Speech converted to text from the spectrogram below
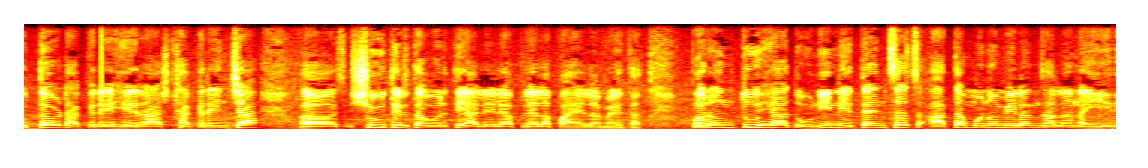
उद्धव ठाकरे हे राज ठाकरेंच्या शिवतीर्थावरती आलेले आपल्याला पाहायला मिळतात. परंतु ह्या दोन्ही नेत्यांचंच आता मनोमिलन झालं नाही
